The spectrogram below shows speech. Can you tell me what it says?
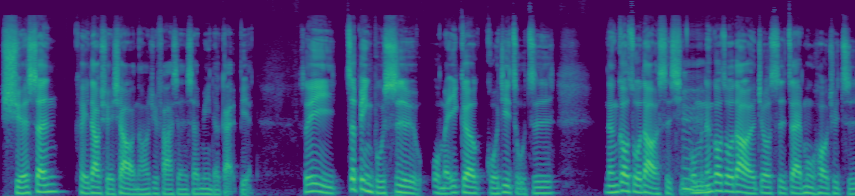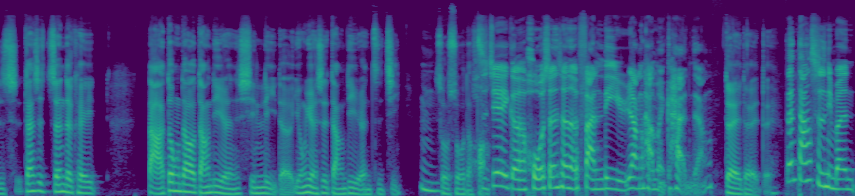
学生可以到学校，然后去发生生命的改变。所以，这并不是我们一个国际组织。能够做到的事情，嗯、我们能够做到的就是在幕后去支持。但是，真的可以打动到当地人心里的，永远是当地人自己所说的话。直接一个活生生的范例让他们看，这样。对对对。但当时你们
